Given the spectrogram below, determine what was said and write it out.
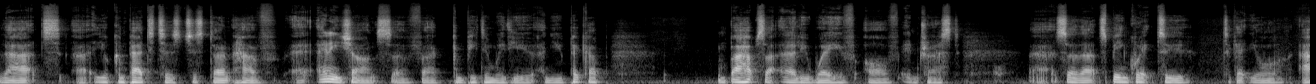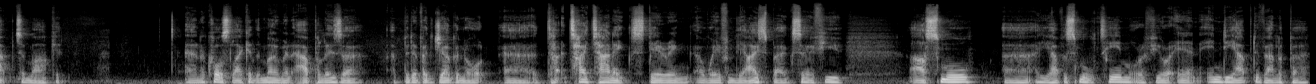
that uh, your competitors just don't have uh, any chance of uh, competing with you, and you pick up perhaps that early wave of interest. Uh, so that's being quick to to get your app to market. And of course, like at the moment, Apple is a, a bit of a juggernaut, uh, t- Titanic steering away from the iceberg. So if you are small, uh, you have a small team, or if you're an indie app developer,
